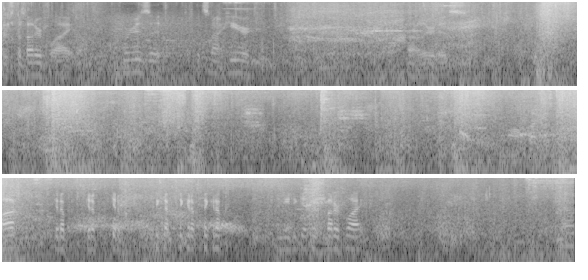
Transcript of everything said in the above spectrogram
Where's the butterfly? Where is it? It's not here. Oh, there it is. Fuck. Fuck. Get up, get up, get up. Pick it up, pick it up, pick it up. I need to get this butterfly. No,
